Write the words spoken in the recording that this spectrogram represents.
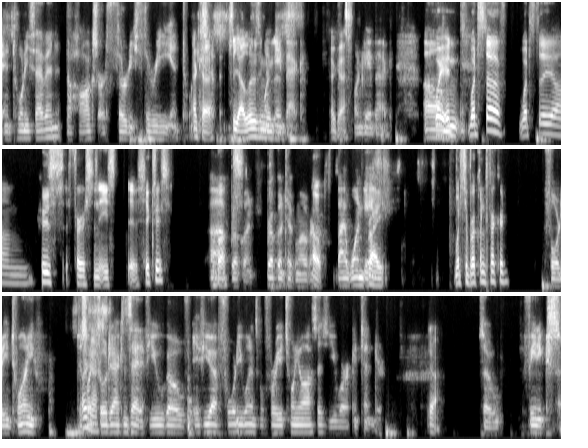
and 27. The Hawks are 33 and 27. Okay, so yeah, losing One game back. Okay. One game back. Um, Wait, and what's the what's the um who's first in the East? The Sixers. uh, Brooklyn. Brooklyn took them over Oh. by one game. Right. What's the Brooklyn record? 40 and 20. Just Okay. like Phil Jackson said, if you go, if you have 40 wins before you have 20 losses, you are a contender. Yeah. So Phoenix.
